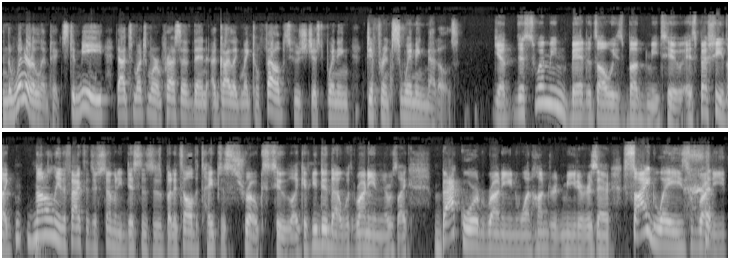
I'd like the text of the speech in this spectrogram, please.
in, the Winter Olympics. To me, that's much more impressive than a guy like Michael Phelps, who's just winning different swimming medals. Yeah, the swimming bit has always bugged me too, especially like not only the fact that there's so many distances, but it's all the types of strokes too. Like if you did that with running, there was like backward running 100 meters or sideways running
